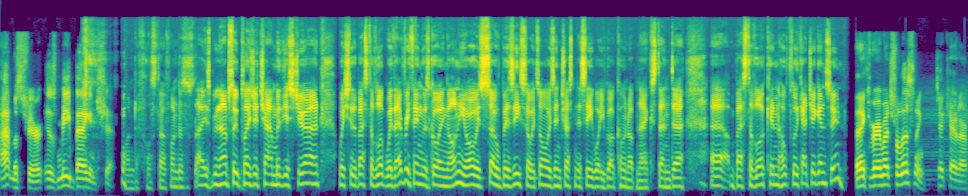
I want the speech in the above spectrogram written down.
atmosphere is me banging shit. Wonderful stuff. Wonderful. It's been an absolute pleasure chatting with you, Stewart, and wish you the best of luck with everything that's going on. You're always so busy, so it's always interesting to see what you've got coming up next. And uh, uh, best of luck, and hopefully catch you again soon. Thank you very much for listening. Take care now.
